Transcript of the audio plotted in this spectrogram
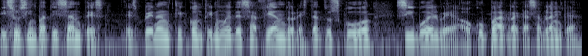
y sus simpatizantes esperan que continúe desafiando el status quo si vuelve a ocupar la Casa Blanca.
